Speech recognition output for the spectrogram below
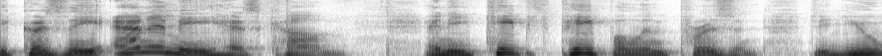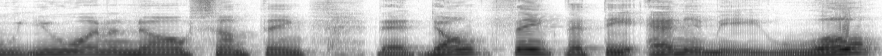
Because the enemy has come and he keeps people in prison. Do you, you want to know something? That don't think that the enemy won't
